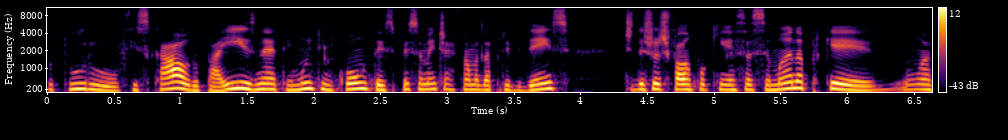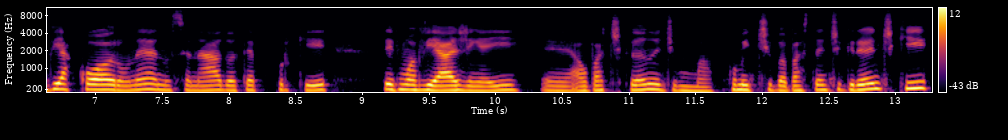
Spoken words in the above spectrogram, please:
futuro fiscal do país, né, tem muito em conta, especialmente a reforma da Previdência. A gente deixou de falar um pouquinho essa semana porque não havia quórum, né, no Senado, até porque teve uma viagem aí é, ao Vaticano de uma comitiva bastante grande que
